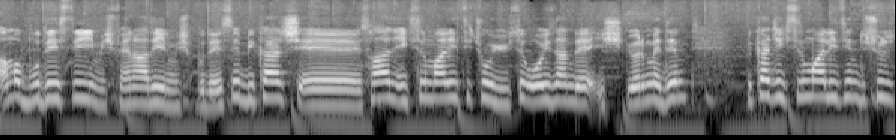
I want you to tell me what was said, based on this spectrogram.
ama bu desteğiymiş fena değilmiş bu deste. Birkaç e, sadece iksir maliyeti çok yüksek o yüzden de iş görmedim. Birkaç iksir maliyetini düşür,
